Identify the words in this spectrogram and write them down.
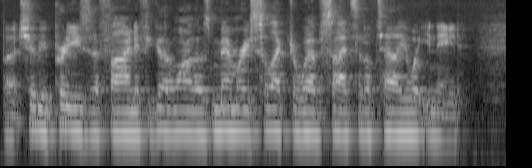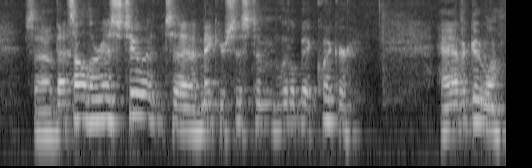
but it should be pretty easy to find if you go to one of those memory selector websites that'll tell you what you need. So that's all there is to it to make your system a little bit quicker. Have a good one.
